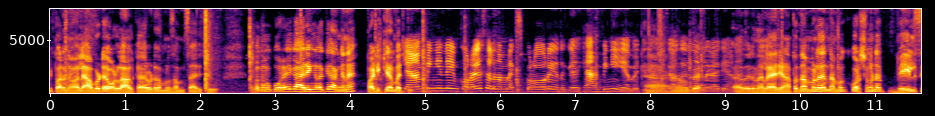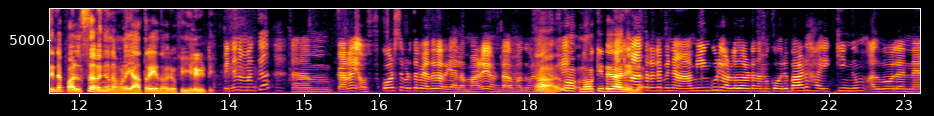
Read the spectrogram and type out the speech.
ഈ പറഞ്ഞ പോലെ അവിടെ ഉള്ള ആൾക്കാരോട് നമ്മൾ സംസാരിച്ചു. അപ്പോൾ നമുക്ക് കുറേ കാര്യങ്ങളൊക്കെ അങ്ങനെ പഠിക്കാൻ പറ്റും. ക്യാമ്പിങ്ങിന്റെയും കുറെ സ്ഥലം നമ്മൾ എക്സ്പ്ലോർ ചെയ്ത് ക്യാമ്പിംഗ് ചെയ്യാൻ പറ്റും. അതൊരു നല്ല കാര്യമാണ്. അപ്പൊ നമ്മൾ അപ്പം നമ്മൾ നമുക്ക് കുറച്ചും കൂടെ വെയിൽസിന്റെ പൾസ് അറിഞ്ഞ് നമ്മൾ യാത്ര ചെയ്ത ഒരു ഫീൽ കിട്ടി. പിന്നെ നമുക്ക് കാരണം ഓഫ് കോഴ്സ് ഇവിടുത്തെ വെതർ അറിയാലോ മഴയുണ്ടാവും. അതുകൊണ്ട് നോക്കിയിട്ട് കാര്യമില്ല. മാത്രമല്ല പിന്നെ ആമിയും കൂടി ഉള്ളതുകൊണ്ട് നമുക്ക് ഒരുപാട് ഹൈക്കിങ്ങും അതുപോലെ തന്നെ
